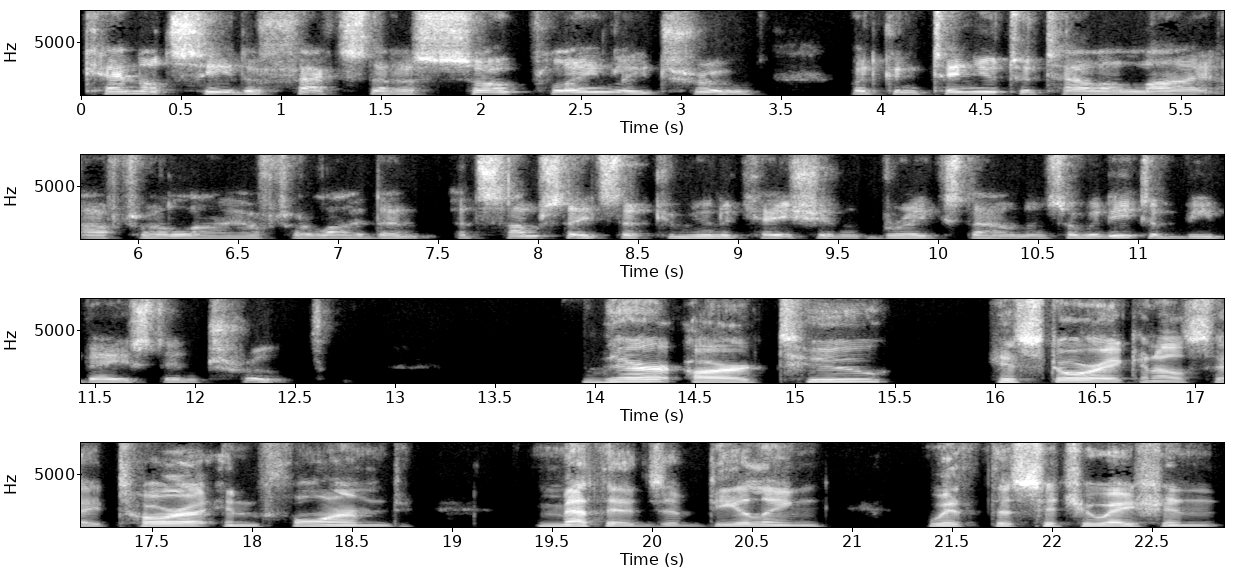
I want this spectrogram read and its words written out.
cannot see the facts that are so plainly true, but continue to tell a lie after a lie after a lie, then at some stage that communication breaks down. And so we need to be based in truth. There are two historic and I'll say Torah informed methods of dealing with the situation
